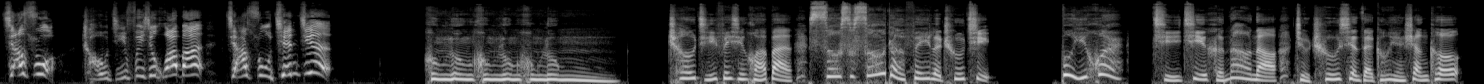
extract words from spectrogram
加速！超级飞行滑板加速前进！轰隆，轰隆，轰隆！超级飞行滑板嗖嗖嗖的飞了出去，不一会儿，琪琪和闹闹就出现在公园上空。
